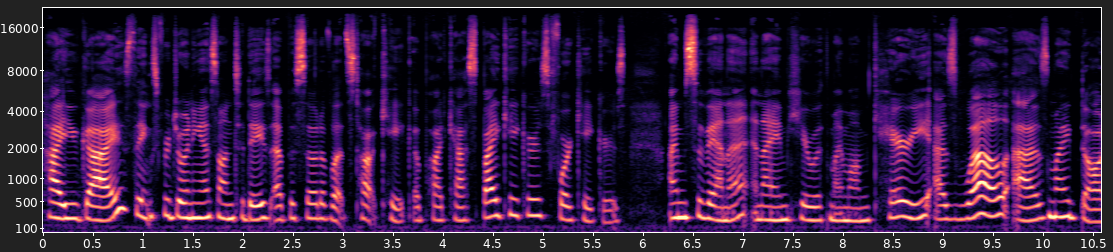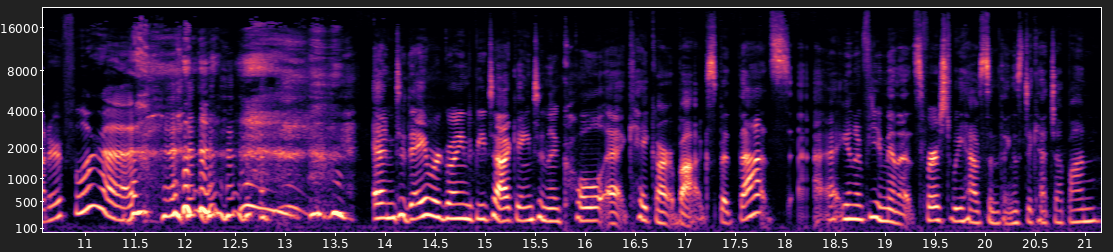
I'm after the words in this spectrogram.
Hi, you guys. Thanks for joining us on today's episode of Let's Talk Cake, a podcast by cakers for cakers. I'm Savannah, and I am here with my mom, Carrie, as well as my daughter, Flora. and today we're going to be talking to Nicole at Cake Art Box, but that's uh, in a few minutes. First, we have some things to catch up on.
